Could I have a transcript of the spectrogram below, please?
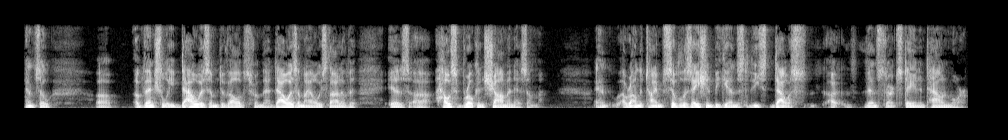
And so uh, eventually Taoism develops from that. Taoism, I always thought of it as uh, housebroken shamanism. And around the time civilization begins, these Taoists uh, then start staying in town more.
